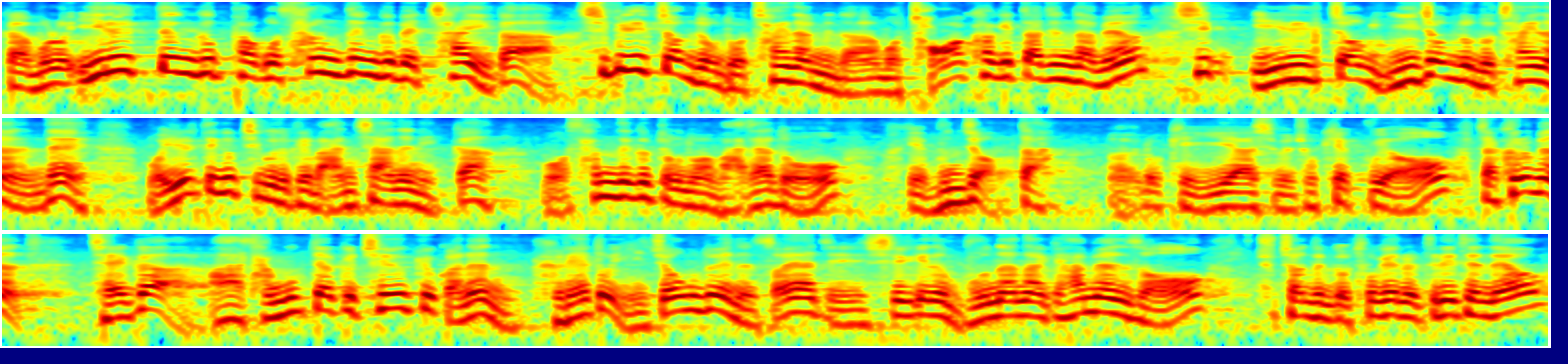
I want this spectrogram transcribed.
그러니까 물론 1등급하고 상등급의 차이가 11점 정도 차이 납니다. 뭐 정확하게 따진다면 11.2점 정도 차이 나는데, 뭐 1등급 친구도 그렇게 많지 않 으니까 뭐 3등급 정도만 맞아도 그게 문제 없다. 어, 이렇게 이해하시면 좋겠고요. 자 그러면 제가 아 단국대학교 체육교과는 그래도 이 정도에는 써야지 실기는 무난하게 하면서 추천 등급 소개를 드릴 텐데요.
